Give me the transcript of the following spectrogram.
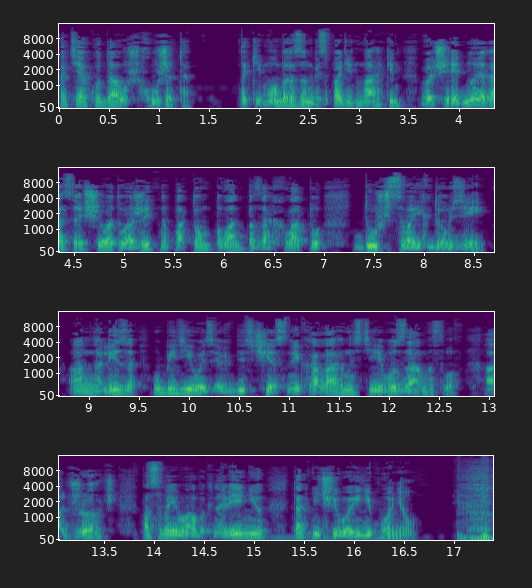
Хотя куда уж хуже-то. Таким образом, господин Маркин в очередной раз решил отложить на потом план по захвату душ своих друзей. Анна Лиза убедилась в бесчестной коварности его замыслов, а Джордж, по своему обыкновению, так ничего и не понял. Как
